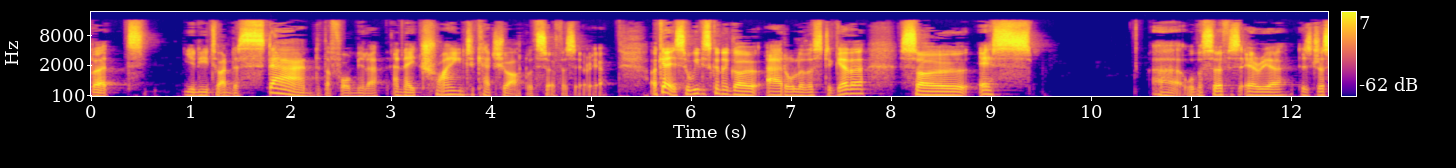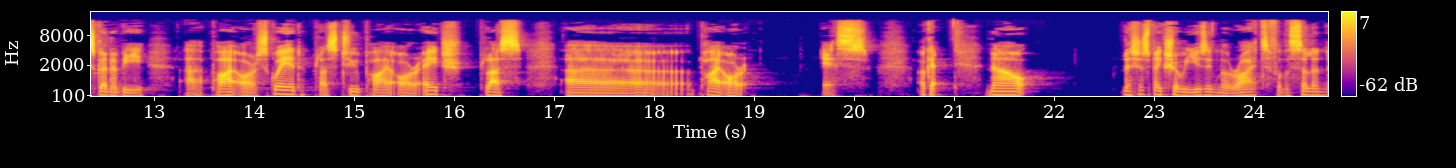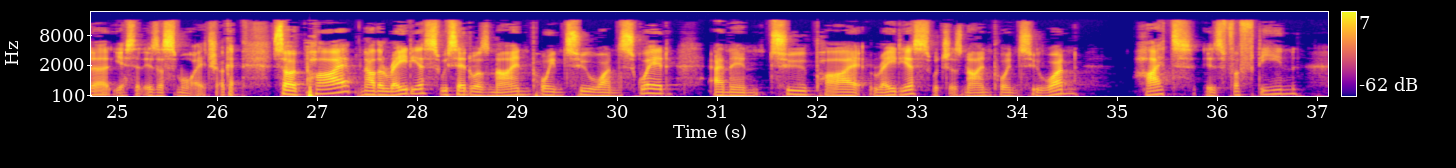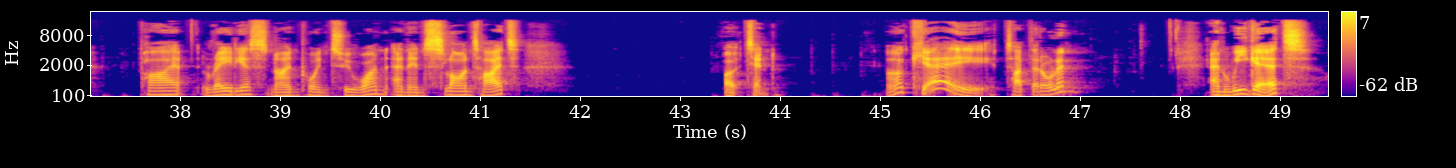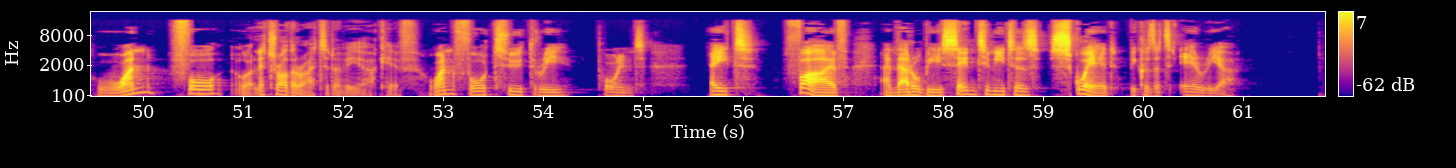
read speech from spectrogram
But you need to understand the formula and they're trying to catch you out with surface area. Okay, so we're just going to go add all of this together. So S, uh, the surface area is just going to be uh, pi r squared plus 2 pi rh plus uh, pi rs. Okay, now let's just make sure we're using the right for the cylinder. Yes, it is a small h. Okay, so pi, now the radius we said was 9.21 squared, and then 2 pi radius, which is 9.21. Height is 15 pi, radius 9.21, and then slant height, oh, 10. Okay, type that all in. And we get 1, 4, well, let's rather write it over here, Kev. 1423.85, and that'll be centimeters squared because it's area.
